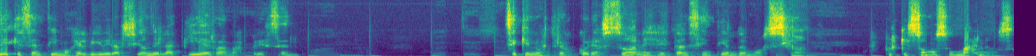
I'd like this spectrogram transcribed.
Sé que sentimos el vibración de la tierra más presente. Sé que nuestros corazones están sintiendo emoción, porque somos humanos,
